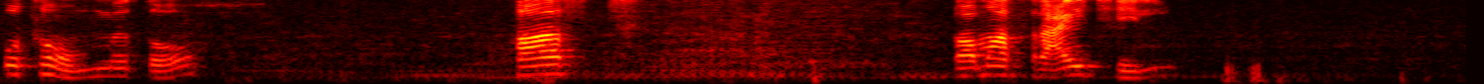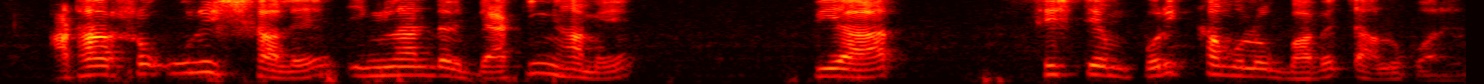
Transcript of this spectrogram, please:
প্রথমত ফার্স্ট টমাস রাইট হিল আঠারোশো উনিশ সালে ইংল্যান্ডের ব্যাকিংহামে পিয়ার সিস্টেম পরীক্ষামূলকভাবে চালু করেন।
